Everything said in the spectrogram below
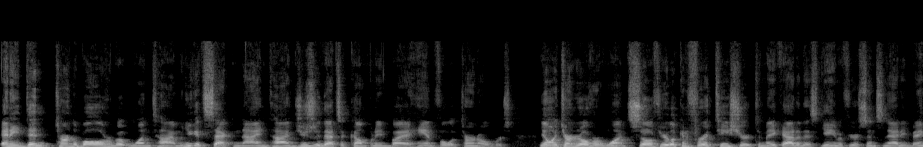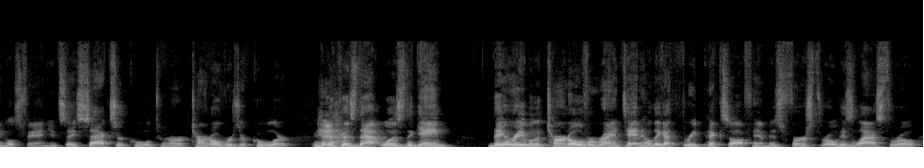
And he didn't turn the ball over but one time. When you get sacked nine times, usually that's accompanied by a handful of turnovers. You only turned it over once. So if you're looking for a t-shirt to make out of this game, if you're a Cincinnati Bengals fan, you'd say sacks are cool, turnovers are cooler. Yeah. Because that was the game. They were able to turn over Ryan Tannehill. They got three picks off him. His first throw, his last throw,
